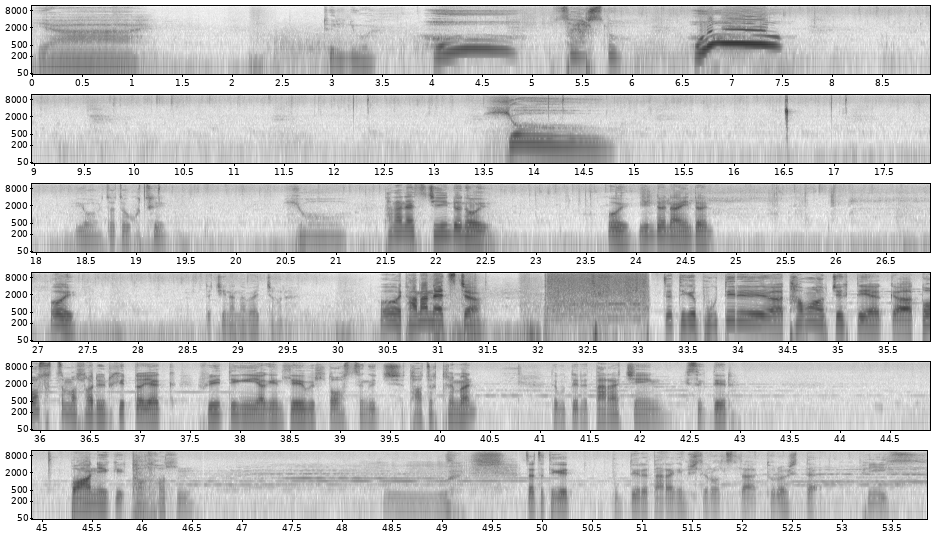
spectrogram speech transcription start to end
Яа. Тэр нь юу вэ? Оо! Сайн харсан уу? Оо! Йоо. Йоо, за за өгцгий. Йоо. Танаа найз чи энд байна ой. Ой, энд байна, энд байна. Ой. Тэ чи нана байж байгаарай. Ой, танаа найз чи. За тэгээ бүгдээрээ 5 обжект яг дуусгацсан болохоор ерөөхдөө яг Фридигийн яг энэ левел дууссан гэж тооцогдох юм байна. Тэгээ бүгдээрээ дараачийн хэсэг дээр Боныг тоглох болно. За за тэгээд бүгдээрээ дараагийн бичлэгээр уулзлаа. Түр өртөө. Peace.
